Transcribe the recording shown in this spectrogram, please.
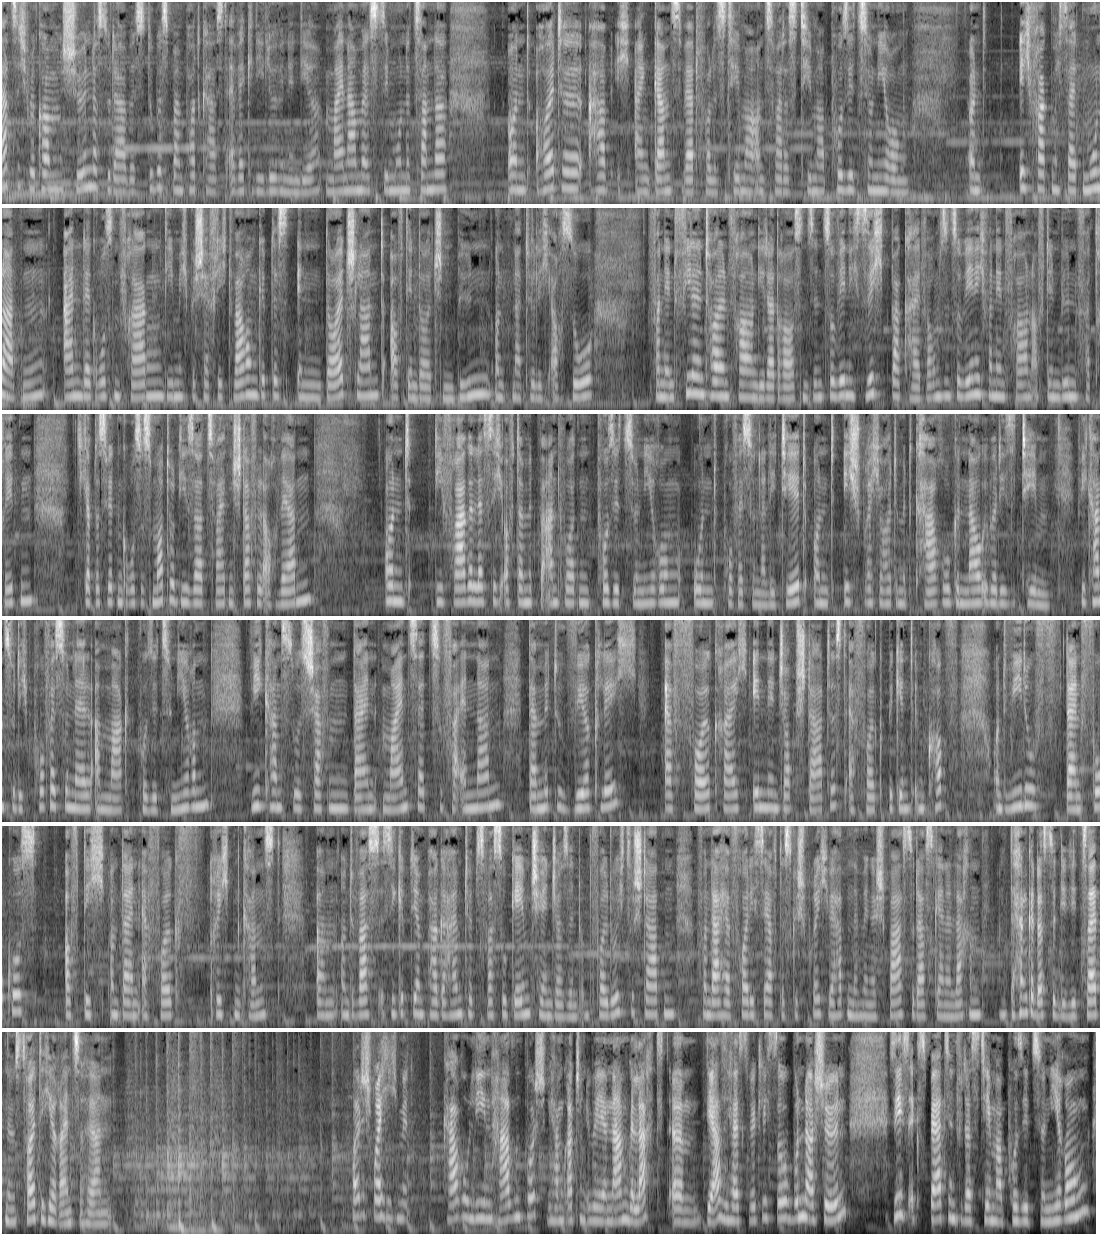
Herzlich willkommen, schön, dass du da bist. Du bist beim Podcast Erwecke die Löwin in dir. Mein Name ist Simone Zander und heute habe ich ein ganz wertvolles Thema und zwar das Thema Positionierung. Und ich frage mich seit Monaten eine der großen Fragen, die mich beschäftigt. Warum gibt es in Deutschland auf den deutschen Bühnen und natürlich auch so von den vielen tollen Frauen, die da draußen sind, so wenig Sichtbarkeit? Warum sind so wenig von den Frauen auf den Bühnen vertreten? Ich glaube, das wird ein großes Motto dieser zweiten Staffel auch werden. Und die Frage lässt sich oft damit beantworten, Positionierung und Professionalität. Und ich spreche heute mit Caro genau über diese Themen. Wie kannst du dich professionell am Markt positionieren? Wie kannst du es schaffen, dein Mindset zu verändern, damit du wirklich erfolgreich in den Job startest. Erfolg beginnt im Kopf und wie du deinen Fokus auf dich und deinen Erfolg richten kannst. Ähm, und was, sie gibt dir ein paar Geheimtipps, was so Game Changer sind, um voll durchzustarten. Von daher freue dich sehr auf das Gespräch. Wir hatten eine Menge Spaß. Du darfst gerne lachen. Und danke, dass du dir die Zeit nimmst, heute hier reinzuhören. Heute spreche ich mit Caroline Hasenpusch. Wir haben gerade schon über ihren Namen gelacht. Ähm, ja, sie heißt wirklich so wunderschön. Sie ist Expertin für das Thema Positionierung.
